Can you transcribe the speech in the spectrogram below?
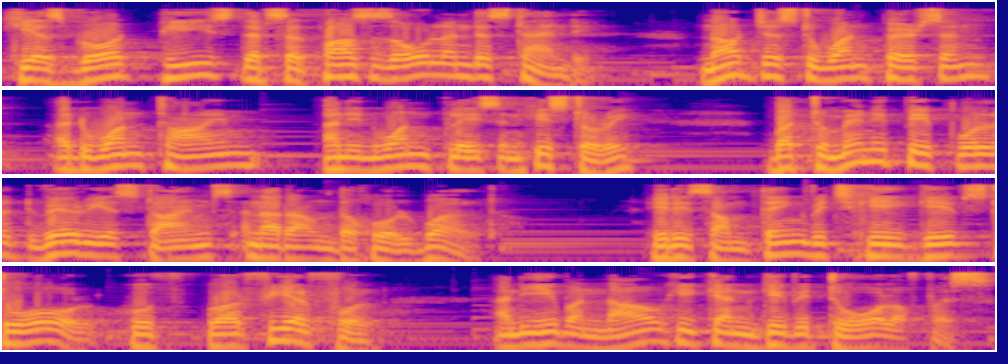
He has brought peace that surpasses all understanding, not just to one person at one time and in one place in history, but to many people at various times and around the whole world. It is something which He gives to all who are fearful, and even now He can give it to all of us.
